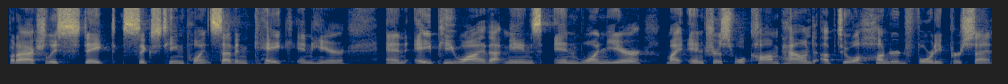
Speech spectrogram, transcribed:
but I actually staked 16.7 cake in here and APY, that means in one year, my interest will compound up to 140%.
